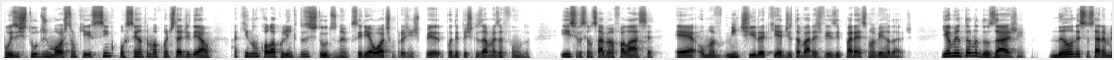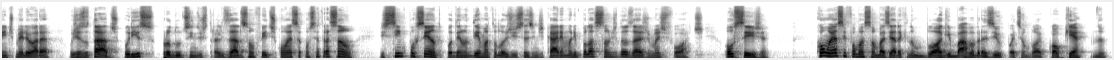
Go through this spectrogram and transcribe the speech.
pois estudos mostram que 5% é uma quantidade ideal. Aqui não coloco o link dos estudos, né? Que seria ótimo para a gente poder pesquisar mais a fundo. E se você não sabe, é uma falácia, é uma mentira que é dita várias vezes e parece uma verdade. E aumentando a dosagem, não necessariamente melhora os resultados. Por isso, produtos industrializados são feitos com essa concentração, de 5%, podendo dermatologistas indicarem manipulação de dosagens mais fortes. Ou seja, com essa informação baseada aqui no blog Barba Brasil, que pode ser um blog qualquer, né?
